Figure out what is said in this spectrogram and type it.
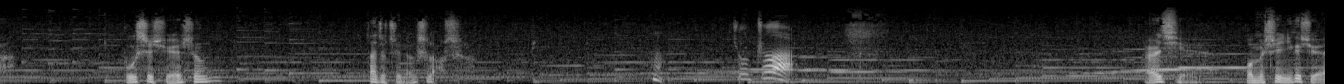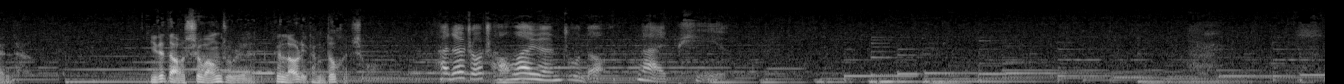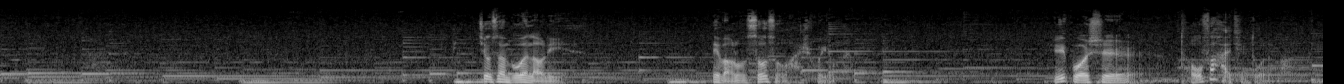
不是学生，那就只能是老师了。哼就这，而且，我们是一个学院的。你的导师王主任跟老李他们都很熟。还在找场外援助的赖皮。就算不问老李，那网络搜索我还是会用的。于博士，头发还挺多的嘛。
